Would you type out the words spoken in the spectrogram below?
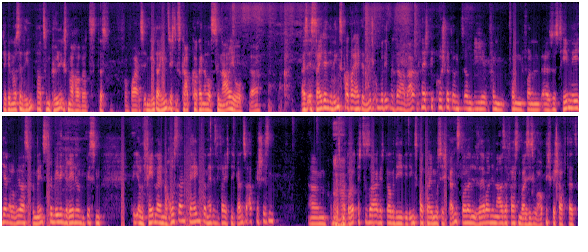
der Genosse Lindner zum Königsmacher wird. Das war jetzt in jeder Hinsicht, es gab gar kein anderes Szenario. Ja. Also es sei denn, die Linkspartei hätte nicht unbedingt mit Sarah Wagenknecht gekuschelt und irgendwie von, von, von äh, Systemmedien oder wie was, von Mainstream-Medien geredet und ein bisschen ihren Fähnlein nach Russland gehängt, dann hätte sie vielleicht nicht ganz so abgeschissen. Ähm, um mhm. das mal deutlich zu sagen, ich glaube, die, die Linkspartei muss sich ganz doll selber in die Nase fassen, weil sie es überhaupt nicht geschafft hat,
